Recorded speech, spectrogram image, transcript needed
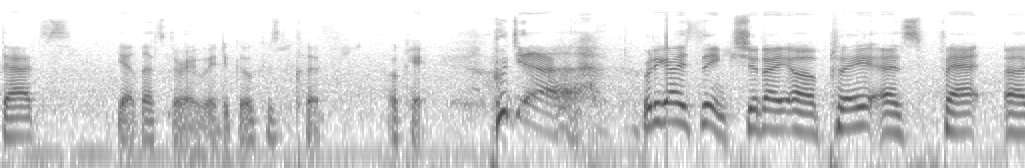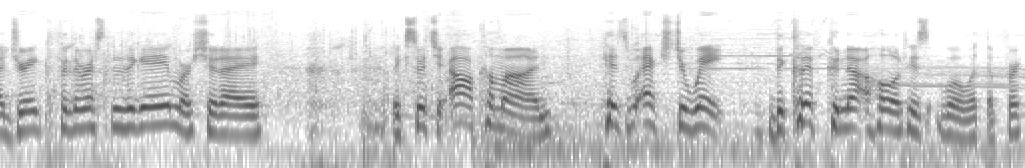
that's... Yeah, that's the right way to go, because the cliff. Okay. Hooja! What do you guys think? Should I uh, play as Fat uh, Drake for the rest of the game, or should I like switch it? Oh, come on. His extra weight. The cliff could not hold his... Whoa, what the frick?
